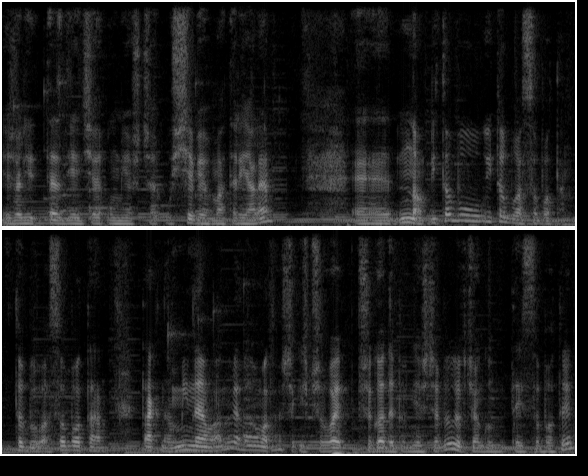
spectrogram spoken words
jeżeli te zdjęcie umieszczę u siebie w materiale. E, No i to, był, i to była sobota. To była sobota, tak nam minęła. No wiadomo, tam jeszcze jakieś przygo- przygody pewnie jeszcze były w ciągu tej soboty.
